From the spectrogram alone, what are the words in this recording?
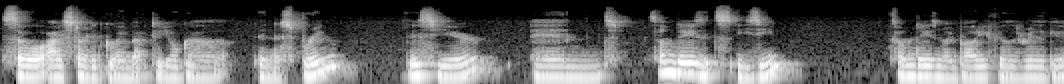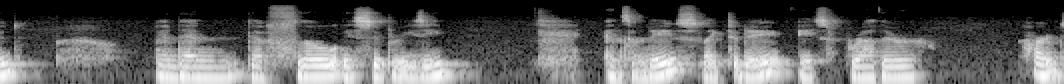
So, I started going back to yoga in the spring this year, and some days it's easy, some days my body feels really good, and then the flow is super easy. And some days, like today, it's rather hard,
